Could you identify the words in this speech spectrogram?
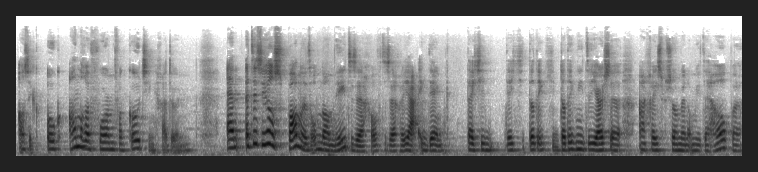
als ik ook andere vormen van coaching ga doen. En het is heel spannend om dan nee te zeggen of te zeggen: ja, ik denk dat, je, dat, je, dat, ik, dat ik niet de juiste aangewezen persoon ben om je te helpen.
